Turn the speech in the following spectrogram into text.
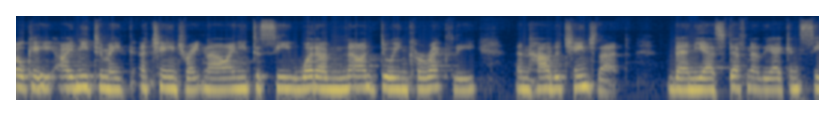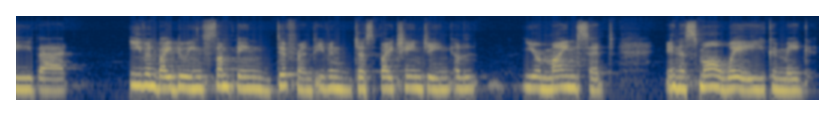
okay i need to make a change right now i need to see what i'm not doing correctly and how to change that then yes definitely i can see that even by doing something different even just by changing a, your mindset in a small way you can make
